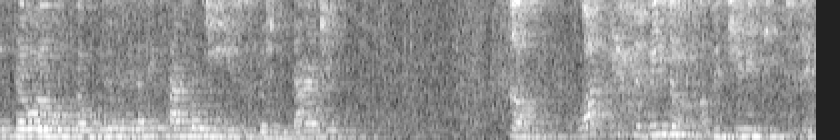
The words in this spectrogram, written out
Então eu, eu convido vocês a pensar sobre isso, sobre agilidade. So, what is the window of opportunity today?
